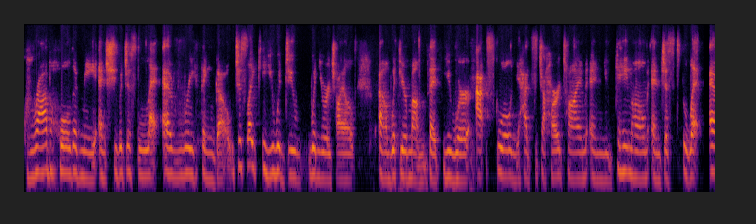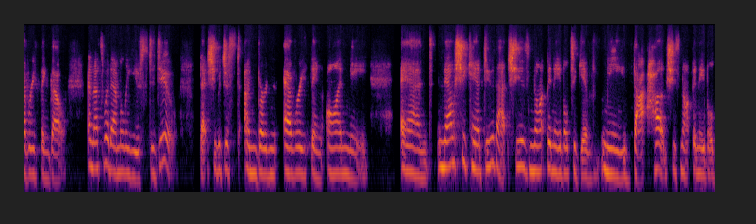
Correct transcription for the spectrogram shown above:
grab hold of me and she would just let everything go, just like you would do when you were a child um, with your mom, that you were at school and you had such a hard time and you came home and just let everything go. And that's what Emily used to do, that she would just unburden everything on me. And now she can't do that. She has not been able to give me that hug. She's not been able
